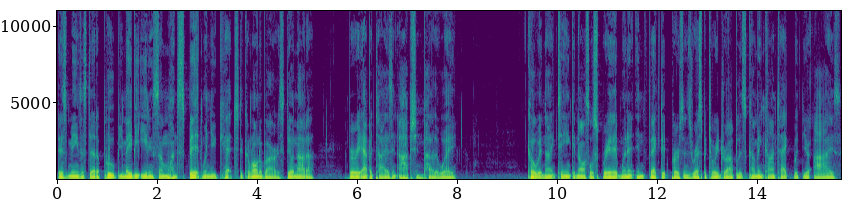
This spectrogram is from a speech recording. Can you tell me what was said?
This means instead of poop, you may be eating someone's spit when you catch the coronavirus. Still not a very appetizing option, by the way. COVID 19 can also spread when an infected person's respiratory droplets come in contact with your eyes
